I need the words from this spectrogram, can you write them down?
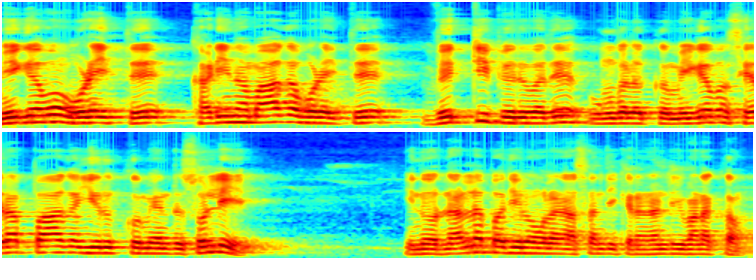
மிகவும் உழைத்து கடினமாக உழைத்து வெற்றி பெறுவது உங்களுக்கு மிகவும் சிறப்பாக இருக்கும் என்று சொல்லி இன்னொரு நல்ல பதிவில் உங்களை நான் சந்திக்கிறேன். நன்றி வணக்கம்.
